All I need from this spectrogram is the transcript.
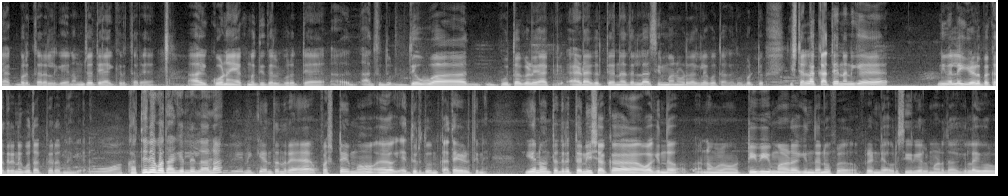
ಯಾಕೆ ಬರ್ತಾರೆ ಅಲ್ಲಿಗೆ? ನಮ್ಮ ಜೊತೆ ಯಾಕಿರ್ತಾರೆ? ಆ ಕೋಣ ಯಾಕೆ ಮಧ್ಯದಲ್ಲಿ ಬರುತ್ತೆ? ಅದು ದೆವ್ವ ಭೂತಗಳು ಯಾಕೆ ಆ್ಯಡ್ ಆಗುತ್ತೆ ಅನ್ನೋದೆಲ್ಲ ಸಿನಿಮಾ ನೋಡಿದಾಗಲೇ ಗೊತ್ತಾಗೋದು. ಬಟ್ ಇಷ್ಟೆಲ್ಲ ಕತೆ ನನಗೆ ನೀವೆಲ್ಲ ಹೇಳ್ಬೇಕಾದ್ರೇ ಗೊತ್ತಾಗ್ತಾ ಇರೋದು ನನಗೆ. ಕಥೆನೇ ಗೊತ್ತಾಗಿರಲಿಲ್ಲ ಅಲ್ಲ? ಏನಕ್ಕೆ ಅಂತಂದರೆ ಫಸ್ಟ್ ಟೈಮು ಎದುರ್ದು ಒಂದು ಕತೆ ಹೇಳ್ತೀನಿ. ಏನು ಅಂತಂದರೆ ತನಿಷ್ ಅಕ್ಕ ಅವಾಗಿಂದ ನಾವು ಟಿ ವಿ ಮಾಡೋಗಿಂದನೂ ಫ್ರೆಂಡೇ ಅವರು ಸೀರಿಯಲ್ ಮಾಡಿದಾಗೆಲ್ಲ ಇವರು,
